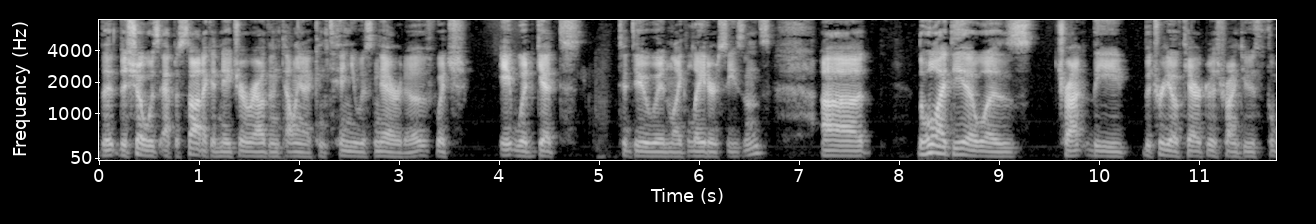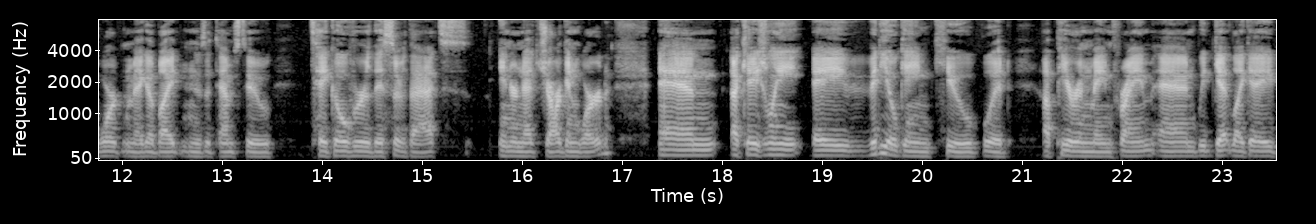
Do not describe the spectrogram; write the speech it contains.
the, the show was episodic in nature rather than telling a continuous narrative, which it would get to do in like later seasons, uh, the whole idea was try the the trio of characters trying to thwart Megabyte in his attempts to take over this or that internet jargon word, and occasionally a video game cube would appear in mainframe, and we'd get like a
